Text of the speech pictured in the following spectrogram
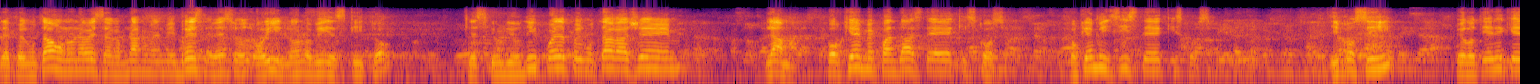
Le preguntaron una vez a Rab Nachman mi Breslev, eso oí, no lo vi escrito, que si un yehudí puede preguntar a Hashem, Lama, ¿por qué me mandaste X cosa? ¿Por qué me hiciste X cosa? Dijo sí, pero tiene que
